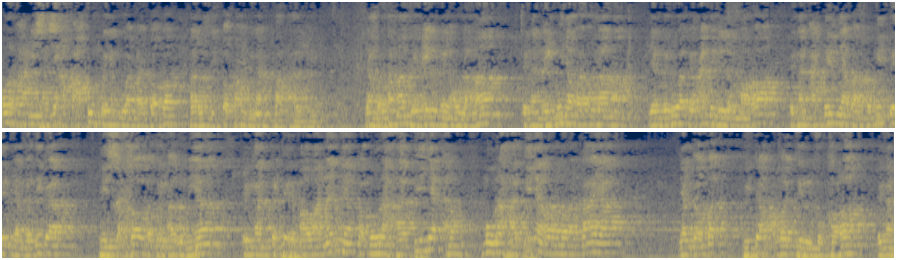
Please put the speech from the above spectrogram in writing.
organisasi apa pun pengen kuat dan kokoh harus ditopang dengan empat hal ini. Yang pertama ilmu ulama dengan ilmunya para ulama. Yang kedua bi'adilil umara dengan adilnya para pemimpin. Yang ketiga bisa sobatil dunia dengan kedermawanannya, kemurah hatinya, eh, murah hatinya orang-orang kaya. Yang keempat bid'awatil fuqara dengan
